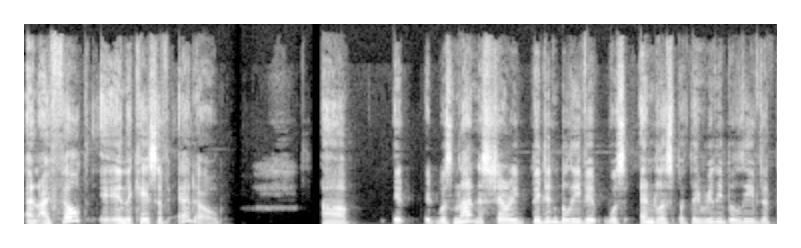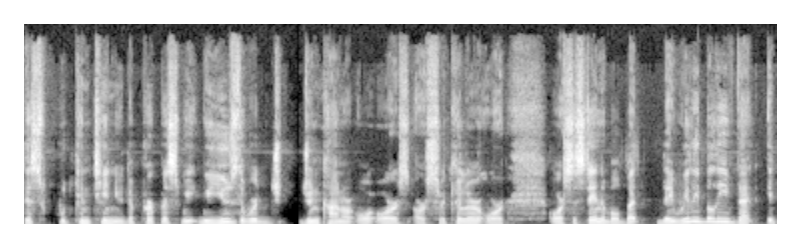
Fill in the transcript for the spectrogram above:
And i felt in the case of edo uh, it, it was not necessarily they didn't believe it was endless but they really believed that this would continue. The purpose we, we use the word junkan or, or, or, or circular or or sustainable but they really believed that it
